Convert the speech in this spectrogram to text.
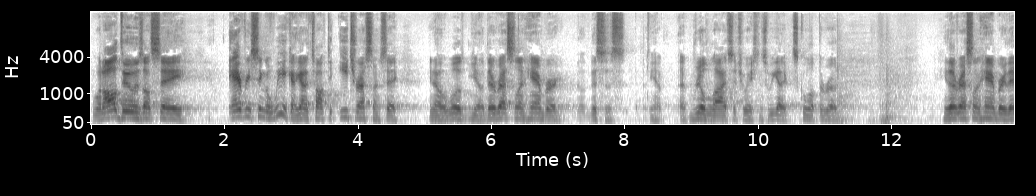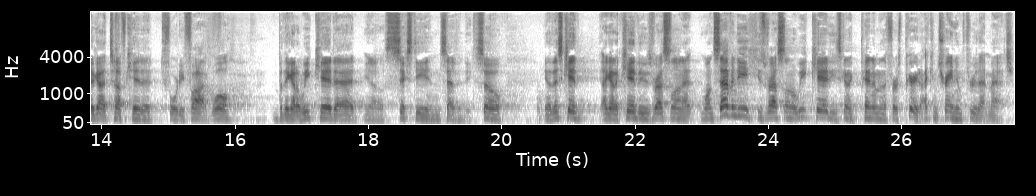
what I'll do is I'll say every single week I got to talk to each wrestler and say, you know, well, you know, they're wrestling Hamburg. This is, you know, a real live situation. So we got to school up the road. They're wrestling Hamburg. They've got a tough kid at 45. Well, but they got a weak kid at, you know, 60 and 70. So, you know, this kid I got a kid who's wrestling at 170. He's wrestling a weak kid. He's going to pin him in the first period. I can train him through that match.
